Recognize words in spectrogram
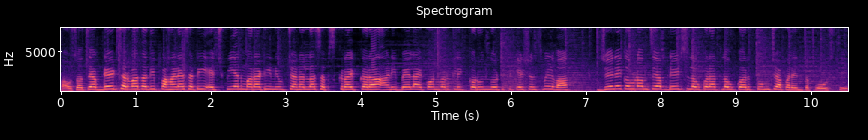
पावसाचे अपडेट सर्वात आधी पाहण्यासाठी H P N Marathi news चॅनलला सबस्क्राईब करा आणि बेल आयकॉनवर क्लिक करून नोटिफिकेशन्स मिळवा जेणेकरून आमचे अपडेट्स लवकरात लवकर तुमच्यापर्यंत पोहोचतील.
